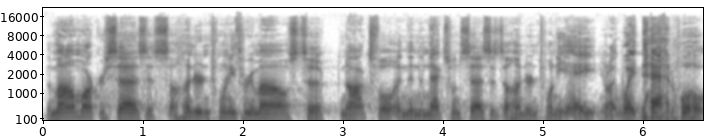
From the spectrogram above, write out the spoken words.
the mile marker says it's 123 miles to Knoxville, and then the next one says it's 128. And you're like, wait, Dad, whoa,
